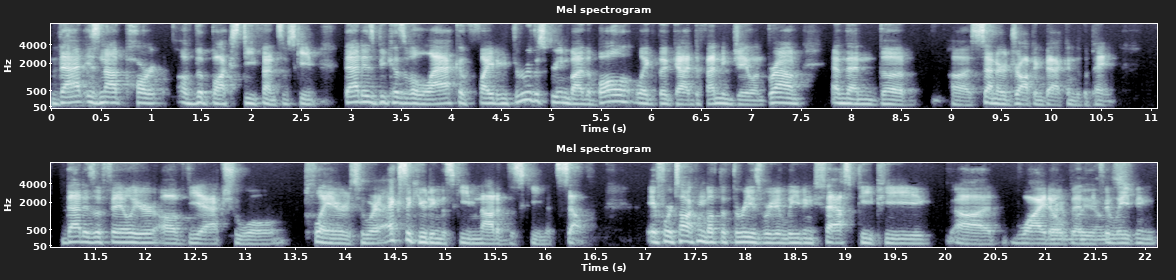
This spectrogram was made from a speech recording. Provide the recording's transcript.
That is not part of the Bucks defensive scheme. That is because of a lack of fighting through the screen by the ball, like the guy defending Jaylen Brown, and then the uh, center dropping back into the paint. That is a failure of the actual players who are executing the scheme, not of the scheme itself. If we're talking about the threes where you're leaving fast PP uh, wide Grant open, Williams. if you're leaving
